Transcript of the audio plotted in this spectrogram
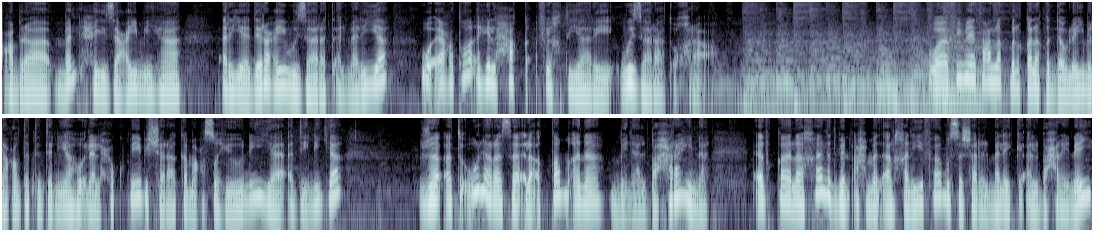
عبر منح زعيمها أريا درعي وزارة المالية وإعطائه الحق في اختيار وزارات أخرى. وفيما يتعلق بالقلق الدولي من عودة نتنياهو إلى الحكم بالشراكة مع الصهيونية الدينية جاءت أولى رسائل الطمأنة من البحرين إذ قال خالد بن أحمد الخليفة مستشار الملك البحريني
